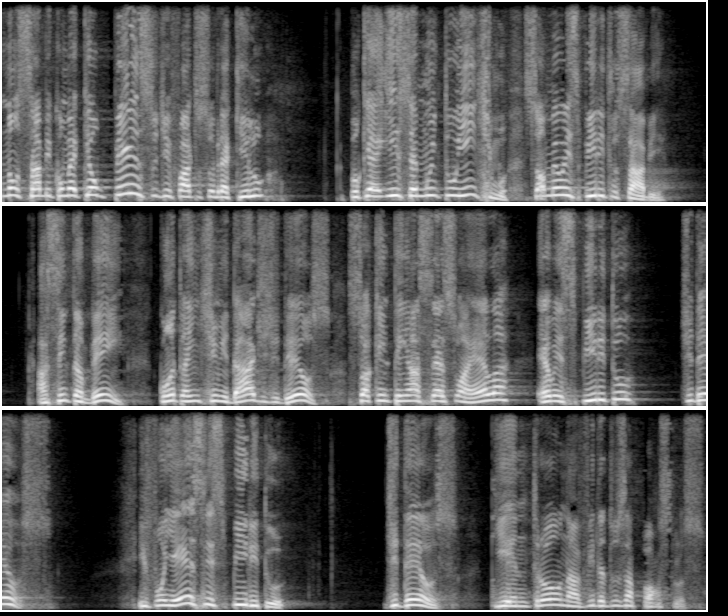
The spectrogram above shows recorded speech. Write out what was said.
não sabe como é que eu penso de fato sobre aquilo, porque isso é muito íntimo, só meu espírito sabe. Assim também, quanto à intimidade de Deus, só quem tem acesso a ela é o Espírito de Deus. E foi esse Espírito de Deus que entrou na vida dos apóstolos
